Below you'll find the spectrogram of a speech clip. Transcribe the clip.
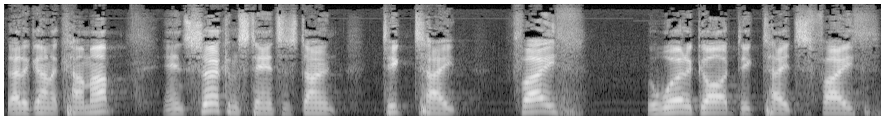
that are going to come up. And circumstances don't dictate faith. The Word of God dictates faith.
